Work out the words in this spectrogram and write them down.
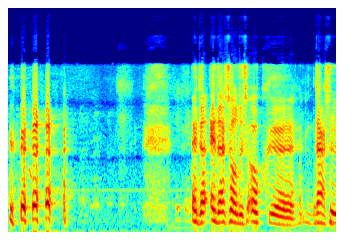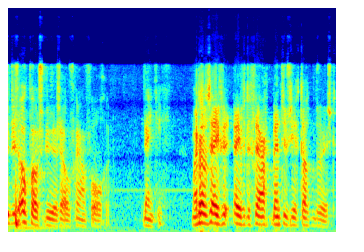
en, da en, daar, zal dus ook, uh, daar zullen dus ook procedures over gaan volgen, denk ik. Maar dat is even, even de vraag, bent u zich dat bewust?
